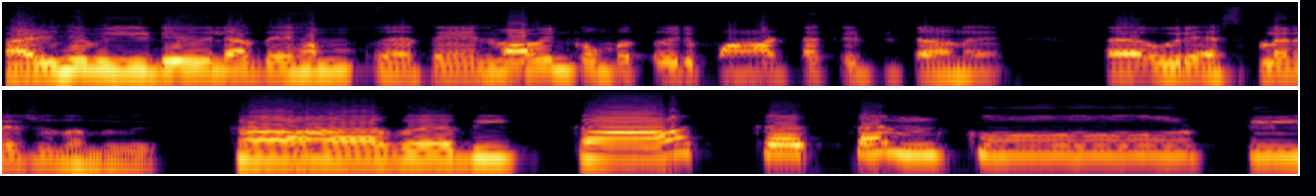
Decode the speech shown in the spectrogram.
കഴിഞ്ഞ വീഡിയോയിൽ അദ്ദേഹം തേന്മാവിൻ കൊമ്പത്തെ ഒരു പാട്ടൊക്കെ ഇട്ടിട്ടാണ് ഒരു എക്സ്പ്ലനേഷൻ തന്നത്. കാവതി കാക്കത്തൻ കൂട്ടിൽ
